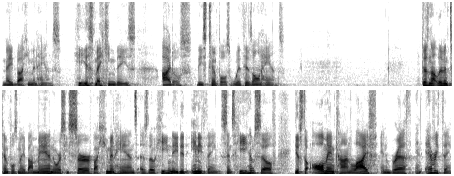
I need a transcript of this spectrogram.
made by human hands. He is making these idols, these temples, with his own hands. He does not live in temples made by man, nor is he served by human hands as though he needed anything, since he himself gives to all mankind life and breath and everything.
